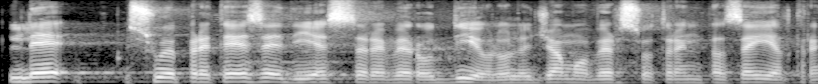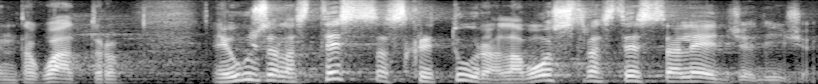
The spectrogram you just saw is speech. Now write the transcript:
le sue pretese di essere vero Dio, lo leggiamo verso 36 al 34, e usa la stessa scrittura, la vostra stessa legge, dice.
